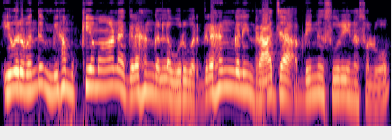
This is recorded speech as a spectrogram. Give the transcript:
இவர் வந்து மிக முக்கியமான கிரகங்களில் ஒருவர். கிரகங்களின் ராஜா அப்படின்னு சூரியனை சொல்லுவோம்.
